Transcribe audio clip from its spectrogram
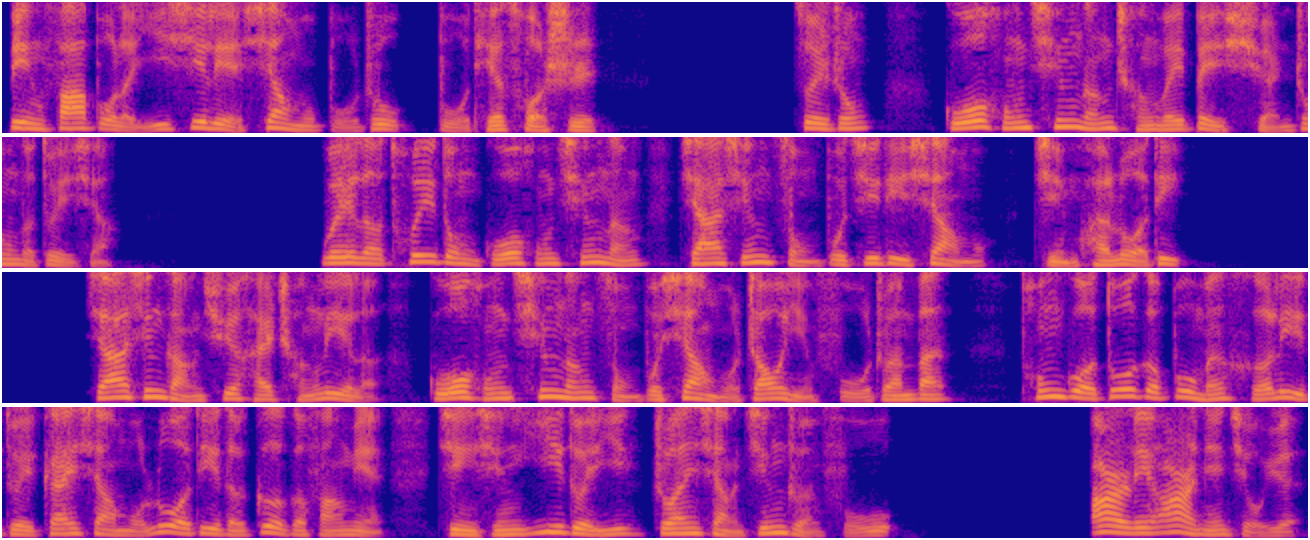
并发布了一系列项目补助补贴措施。最终，国宏氢能成为被选中的对象。为了推动国宏氢能嘉兴总部基地项目尽快落地，嘉兴港区还成立了国宏氢能总部项目招引服务专班，通过多个部门合力，对该项目落地的各个方面进行一对一专项精准服务。二零二二年九月，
